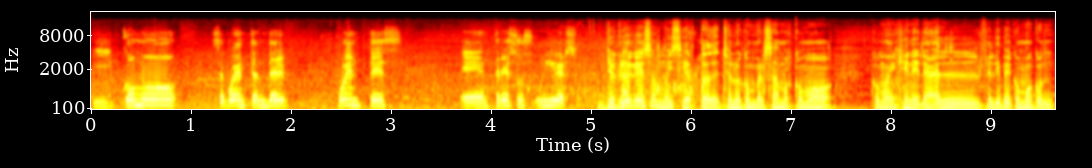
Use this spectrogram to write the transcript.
y cómo se puede entender puentes entre esos universos. Yo creo que eso es muy cierto. De hecho, lo conversamos como, como en general, Felipe, como con.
